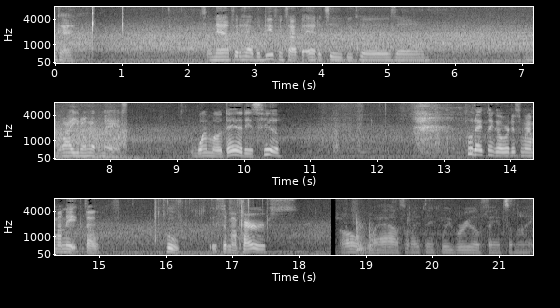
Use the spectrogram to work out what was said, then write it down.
Okay. So now I'm gonna have a different type of attitude because um, why you don't have a mask? one more dad is here. Who they think I wear this around my neck though? Who? It's in my purse. Oh wow, so they think we real fat tonight.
